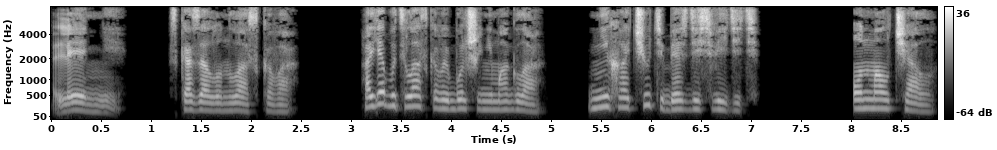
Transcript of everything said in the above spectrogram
«Ленни», — сказал он ласково. А я быть ласковой больше не могла. «Не хочу тебя здесь видеть». Он молчал.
